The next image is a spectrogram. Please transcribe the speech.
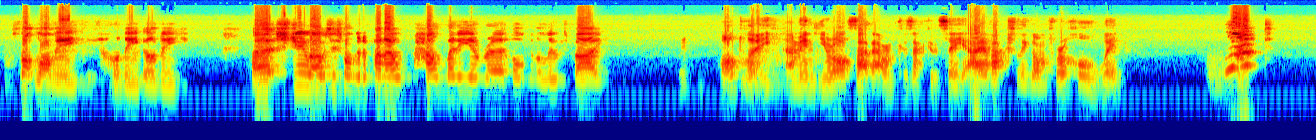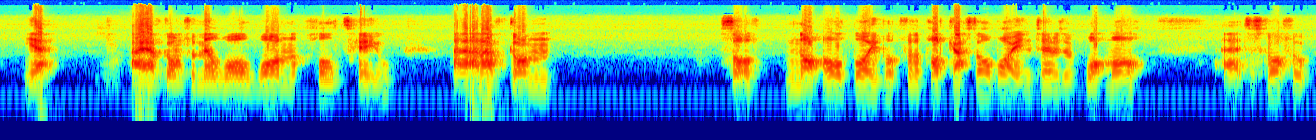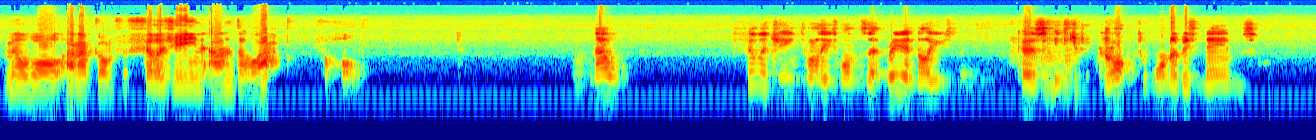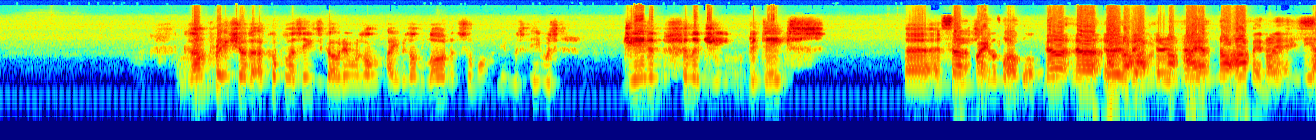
It's not longy, it's honey, honey. Uh, Stu, how's this one going to pan out? How many are uh, Hull going to lose by? oddly, I mean, you're all sat down because I can see. I have actually gone for a Hull win. What? Yeah, I have gone for Millwall one, Hull two, uh, and I've gone sort of not old boy, but for the podcast old boy in terms of Watmore uh, to score for Millwall, and I've gone for Philogene and Delap for Hull. Now, Philogene's one of these ones that really annoys me because he just dropped one of his names. Because I'm pretty sure that a couple of seasons ago he was on he was on loan at someone. It was he was Jaden Philogene Bidace. Uh, and So wait, still whoa, on loan. no, no, I'm not, I'm not, I am not having this.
